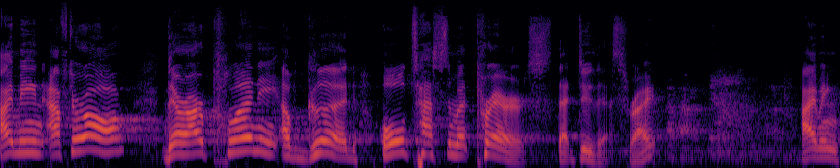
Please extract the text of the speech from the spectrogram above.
I mean, after all, there are plenty of good Old Testament prayers that do this, right? I mean,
